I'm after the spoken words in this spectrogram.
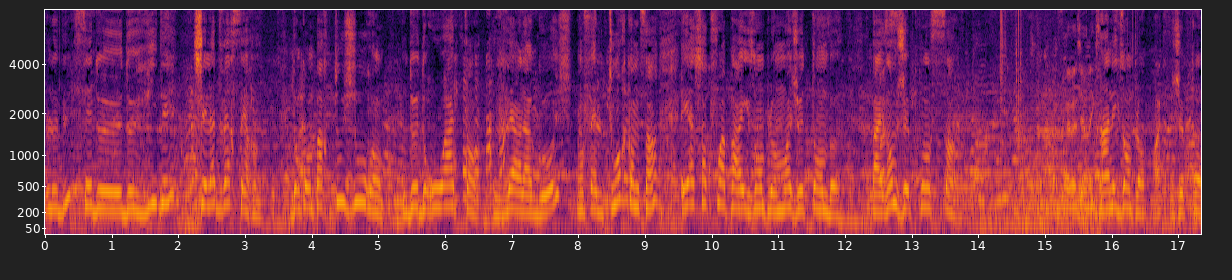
Le but, c'est de, de vider chez l'adversaire. Donc on part toujours de droite vers la gauche. On fait le tour comme ça. Et à chaque fois, par exemple, moi je tombe. Par exemple, je prends ça. Ouais, vas-y un exemple. Un exemple, hein. je prends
